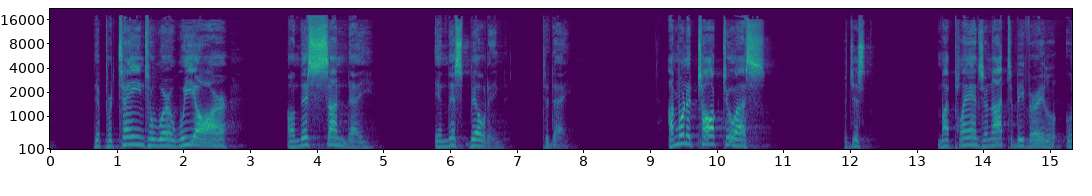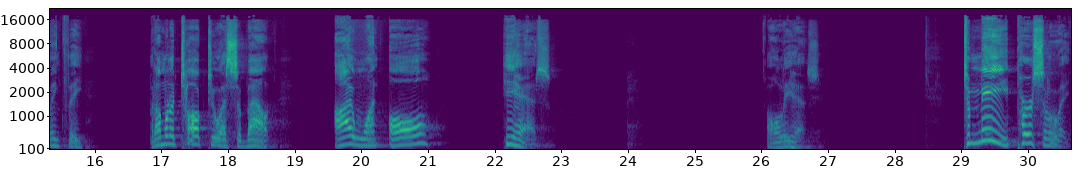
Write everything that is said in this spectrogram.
that pertain to where we are on this Sunday in this building today. I'm going to talk to us, just my plans are not to be very lengthy, but I'm going to talk to us about I want all he has. All he has. To me personally,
